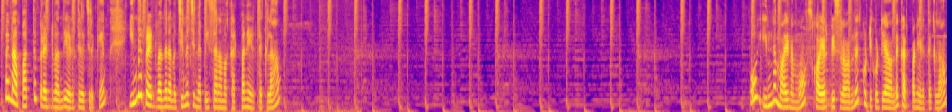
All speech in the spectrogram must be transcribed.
இப்போ நான் பத்து பிரெட் வந்து எடுத்து வச்சுருக்கேன். இந்த பிரெட் வந்து நம்ம சின்ன சின்ன பீஸாக நம்ம கட் பண்ணி எடுத்துக்கலாம். இப்போது இந்த மாதிரி நம்ம ஸ்கொயர் பீஸில் வந்து குட்டி குட்டியாக வந்து கட் பண்ணி எடுத்துக்கலாம்.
